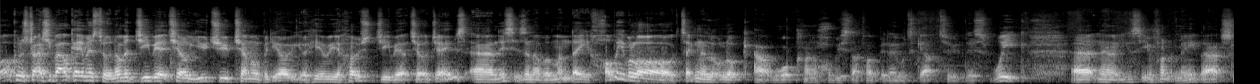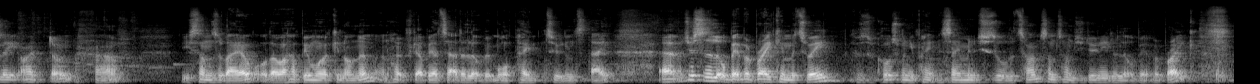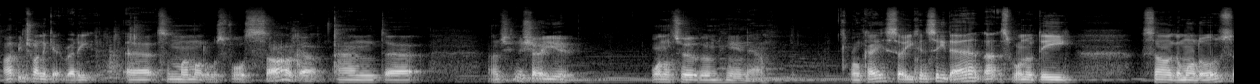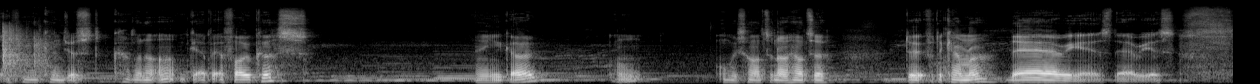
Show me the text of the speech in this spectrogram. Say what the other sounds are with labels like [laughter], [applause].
Welcome Strategy Battle Gamers to another GBHL YouTube channel video. You're here with your host GBHL James and this is another Monday hobby vlog. Taking a little look at what kind of hobby stuff I've been able to get up to this week. Uh, now you can see in front of me that actually I don't have the Sons of Eorl, although I have been working on them and hopefully I'll be able to add a little bit more paint to them today. Uh, but just a little bit of a break in between, because of course when you paint the same miniatures all the time, sometimes you do need a little bit of a break. I've been trying to get ready uh, some of my models for Saga and uh, I'm just going to show you one or two of them here now. Okay, so you can see there, that's one of the Saga models. I can just cover that up, get a bit of focus. There you go. Oh, always hard to know how to do it for the camera. There he is, there he is.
